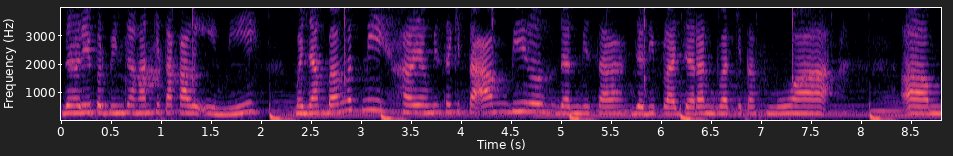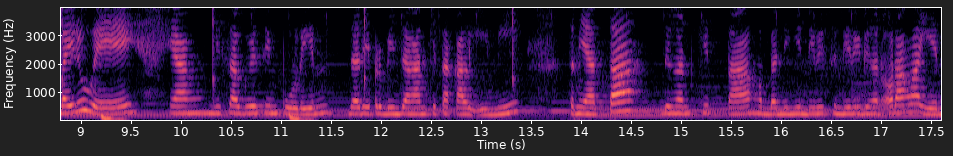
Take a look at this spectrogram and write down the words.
dari perbincangan kita kali ini banyak banget nih hal yang bisa kita ambil dan bisa jadi pelajaran buat kita semua. Um, by the way, yang bisa gue simpulin dari perbincangan kita kali ini, Ternyata dengan kita ngebandingin diri sendiri dengan orang lain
